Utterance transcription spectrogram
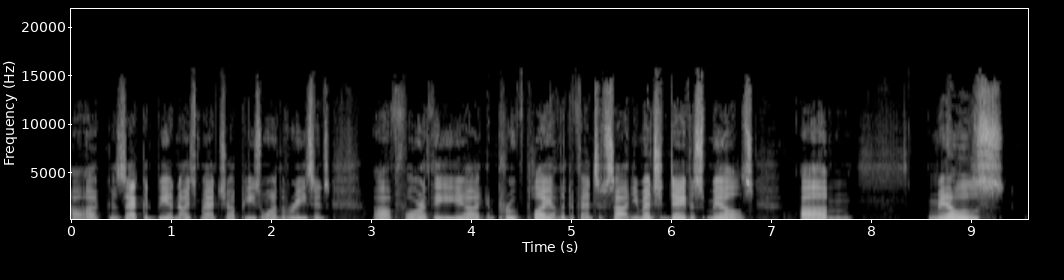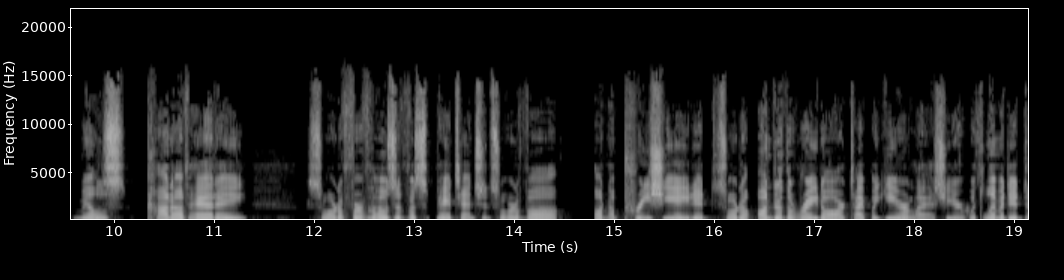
because uh, that could be a nice matchup. He's one of the reasons uh, for the uh, improved play on the defensive side. You mentioned Davis Mills. Um, Mills Mills kind of had a sort of for those of us who pay attention, sort of a unappreciated, sort of under the radar type of year last year with limited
